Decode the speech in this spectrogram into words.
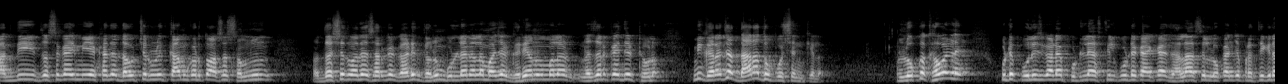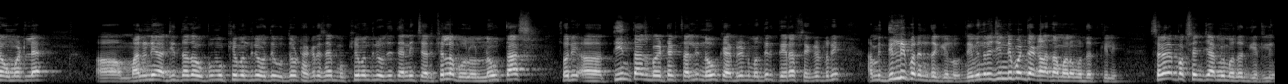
अगदी जसं काही मी एखाद्या दाऊच्या रुळीत काम करतो असं समजून दहशतवाद्यासारखं गाडीत घालून बुलढाण्याला माझ्या घरी आणून मला नजर कैदेत ठेवलं. मी घराच्या दारात उपोषण केलं. लोक खवळले. कुठे पोलीस गाड्या फुटल्या असतील कुठे काय काय झालं असेल लोकांच्या प्रतिक्रिया उमटल्या. माननीय अजितदादा उपमुख्यमंत्री होते उद्धव ठाकरे साहेब मुख्यमंत्री होते त्यांनी चर्चेला बोलवलं. नऊ तास सॉरी तीन तास बैठक चालली. नऊ कॅबिनेट मंत्री तेरा सेक्रेटरी. आम्ही दिल्लीपर्यंत गेलो. देवेंद्रजींनी पण त्या काळात आम्हाला मदत केली. सगळ्या पक्षांची आम्ही मदत घेतली.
